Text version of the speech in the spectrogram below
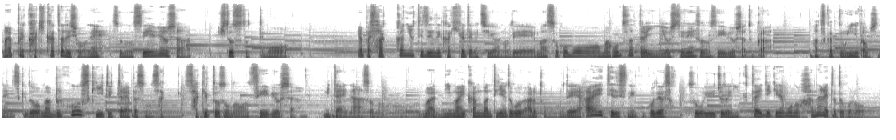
まあやっぱり書き方でしょうね。その性描写一つとっても、やっぱ作家によって全然書き方が違うので、まあそこも、まあ本当だったら引用してね、その性描写とか扱ってもいいのかもしれないんですけど、まあブコースキーといったらやっぱりその酒とその性描写みたいな、その、まあ二枚看板的なところがあると思うので、あえてですね、ここではそそういうちょっと肉体的なものを離れたところ、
